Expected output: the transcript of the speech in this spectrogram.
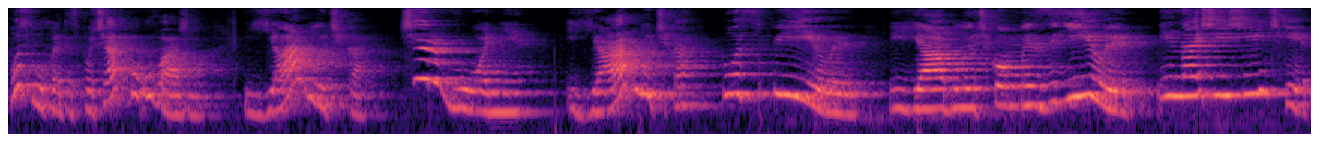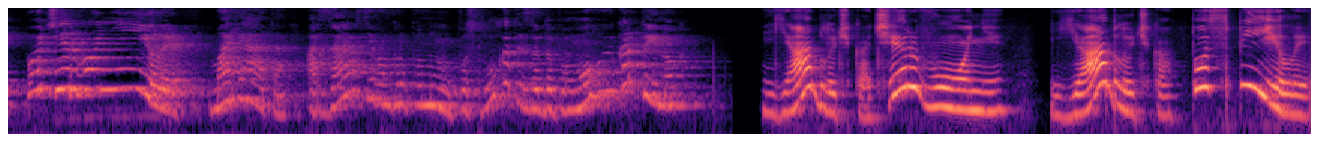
Послухайте спочатку уважно. Яблучка червоні, яблучка поспіли, яблучко ми з'їли, і наші щічки почервоніли. Малята, а зараз я вам пропоную послухати за допомогою картинок. Яблучка червоні, яблучка поспіли.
